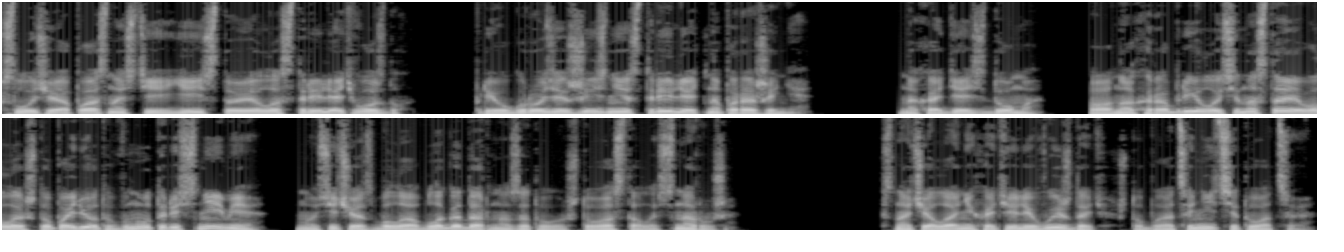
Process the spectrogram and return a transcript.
В случае опасности ей стоило стрелять в воздух, при угрозе жизни стрелять на поражение. Находясь дома, она храбрилась и настаивала, что пойдет внутрь с ними, но сейчас была благодарна за то, что осталась снаружи. Сначала они хотели выждать, чтобы оценить ситуацию.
